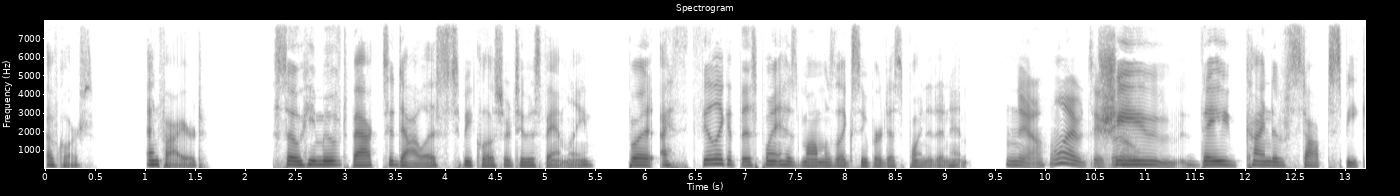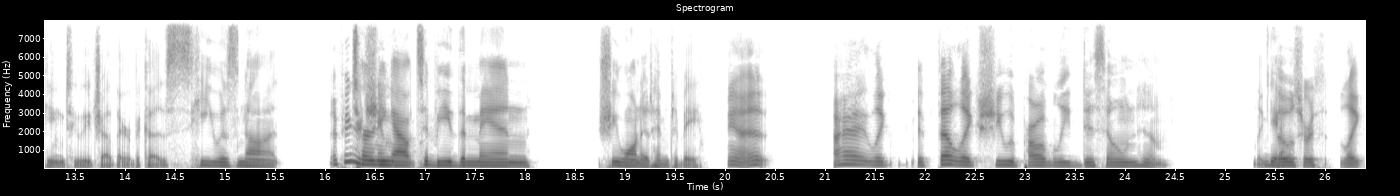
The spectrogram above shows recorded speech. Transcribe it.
of course, and fired. So he moved back to Dallas to be closer to his family. But I feel like at this point, his mom was like super disappointed in him. Yeah, well, I would say so. She, they kind of stopped speaking to each other because he was not turning she, out to be the man she wanted him to be. Yeah, it, I like. It felt like she would probably disown him. Like Yeah. those are th- like,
